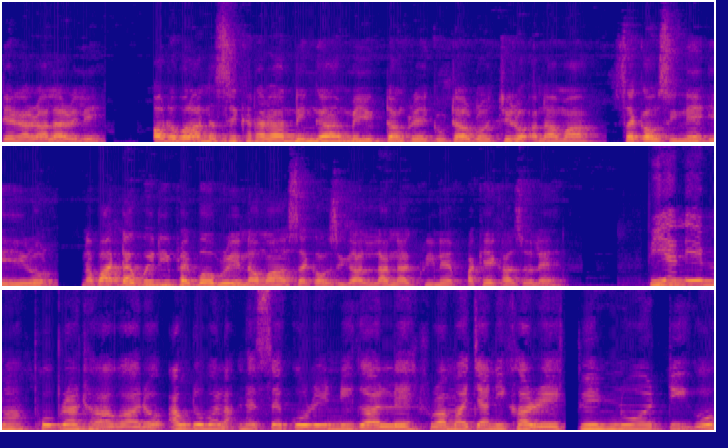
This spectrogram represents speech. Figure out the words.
ဒေနာရာလာရီလေအော်တိုဘလာနစစ်ခထရာနင်းကမေယူတန်ခရေဂူတာဘရွန်ချီရောအနာမှာစက်ကောင်စီနဲ့အေအေရောနဘာတက်ဝီဒီဖရိုက်ပေါ်ဘရီနောက်မှာစက်ကောင်စီကလာနာကရီနဲ့ပကေခါဆိုလေ BNA မှာဖိုပရထားကတော့အောက်တိုဘာလ29ရက်နေ့ကလည်းရာမာဂျာနီခရဲတွင်နိုတီကို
